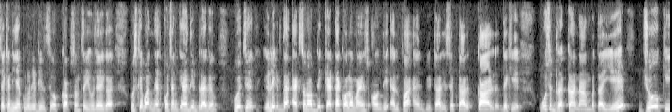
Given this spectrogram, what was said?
सेकेंड ये क्लोनीडीन से आपका ऑप्शन सही हो जाएगा उसके बाद नेक्स्ट क्वेश्चन क्या है the drug which elect the action of the catecholamines on the alpha and beta receptor called देखिए उस ड्रग का नाम बताइए जो कि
